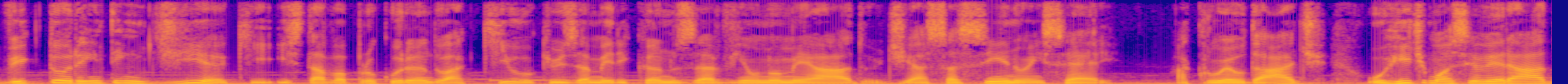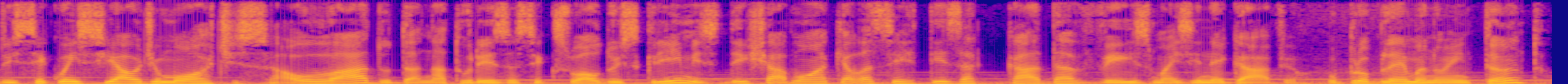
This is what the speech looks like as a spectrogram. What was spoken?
Victor entendia que estava procurando aquilo que os americanos haviam nomeado de assassino em série. A crueldade, o ritmo acelerado e sequencial de mortes, ao lado da natureza sexual dos crimes, deixavam aquela certeza cada vez mais inegável. O problema, no entanto,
